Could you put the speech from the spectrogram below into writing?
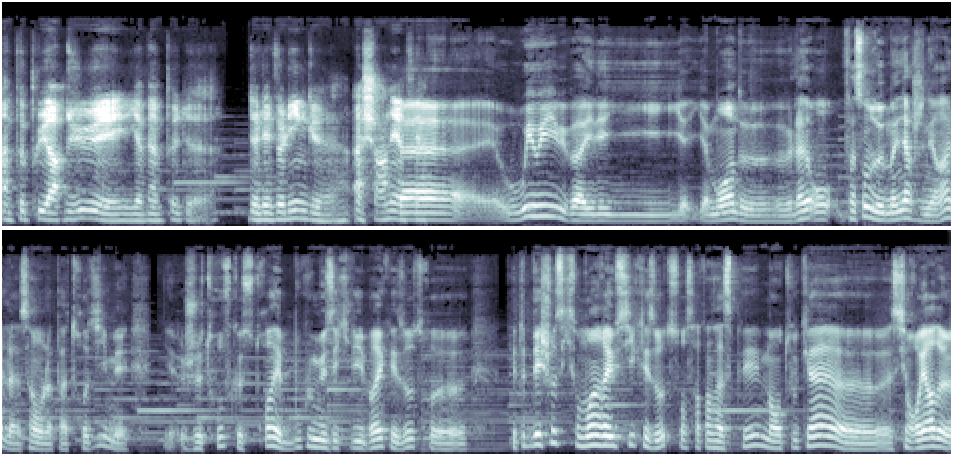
un peu plus ardu et il y avait un peu de, de leveling euh, acharné à faire. Euh, oui, oui, bah, il, est- il y a- il y a moins de. Là, on- de toute façon, de manière générale, ça on l'a pas trop dit, mais je trouve que ce 3 est beaucoup mieux équilibré que les autres. euh. Il y a peut-être des choses qui sont moins réussies que les autres sur certains aspects, mais en tout cas, euh, si on regarde le,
